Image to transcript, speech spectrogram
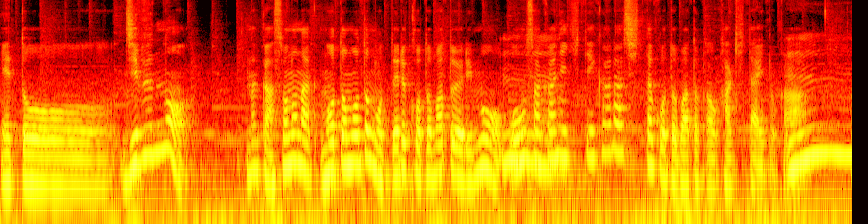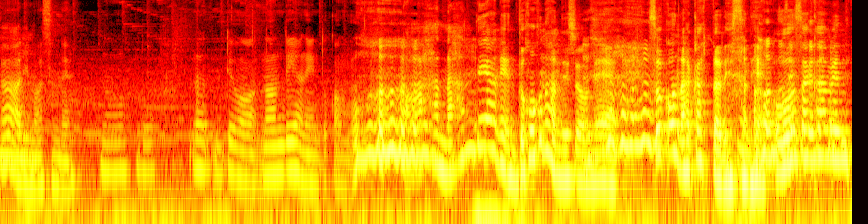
えっと自分のなんかその中もともと持ってる言葉というよりも、うん。大阪に来てから知った言葉とかを書きたいとかうん。がありますね。なるほど。なではなんでやねんとかも。ああなんでやねん？どうなんでしょうね。そこなかったですね。大阪弁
